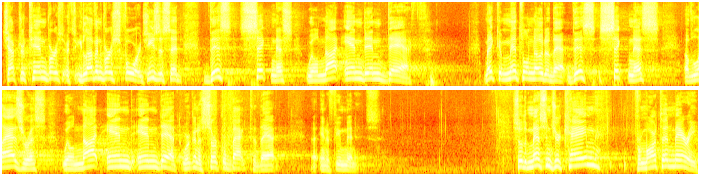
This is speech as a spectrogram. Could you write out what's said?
Chapter 10, verse 11, verse 4, Jesus said, This sickness will not end in death. Make a mental note of that. This sickness of Lazarus will not end in death. We're going to circle back to that uh, in a few minutes. So the messenger came from Martha and Mary.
